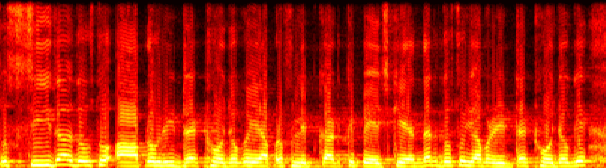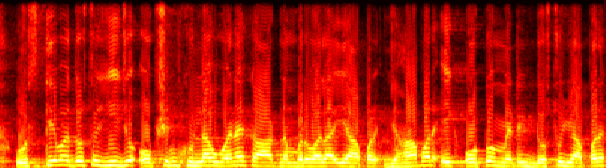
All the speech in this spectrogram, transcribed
तो सीधा दोस्तों, आप लोग रिडायरेक्ट हो जाओगे यहाँ पर फ्लिपकार्ट के पेज के अंदर। दोस्तों, यहाँ पर रिडायरेक्ट हो जाओगे। उसके बाद दोस्तों, ये जो ऑप्शन खुला हुआ है ना कार्ड नंबर वाला, यहाँ पर यहाँ पर एक ऑटोमेटिक दोस्तों, यहाँ पर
